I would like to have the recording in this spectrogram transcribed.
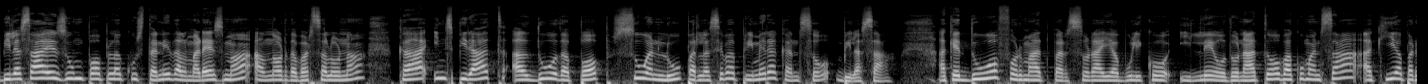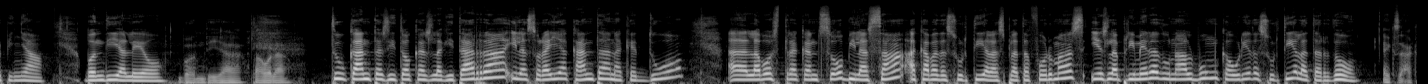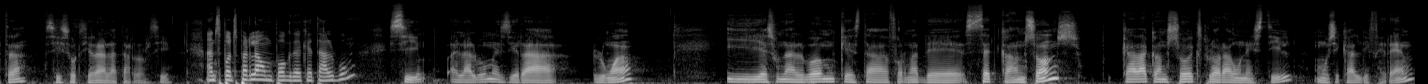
Vilassar és un poble costaner del Maresme, al nord de Barcelona, que ha inspirat el duo de pop Su en Lu per la seva primera cançó, Vilassar. Aquest duo, format per Soraya Bulicó i Leo Donato, va començar aquí a Perpinyà. Bon dia, Leo. Bon dia, Paola. Tu cantes i toques la guitarra i la Soraya canta en aquest duo. Eh, la vostra cançó, Vilassar, acaba de sortir a les plataformes i és la primera d'un àlbum que hauria de sortir a la tardor. Exacte, sí, sortirà a la tardor, sí. Ens pots parlar un poc d'aquest àlbum? Sí, l'àlbum es dirà Loin i és un àlbum que està format de set cançons. Cada cançó explora un estil musical diferent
